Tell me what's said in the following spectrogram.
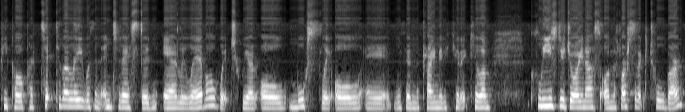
people particularly with an interest in early level, which we are all, mostly all uh, within the primary curriculum, please do join us on the 1st of October.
